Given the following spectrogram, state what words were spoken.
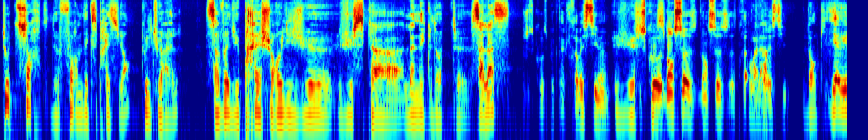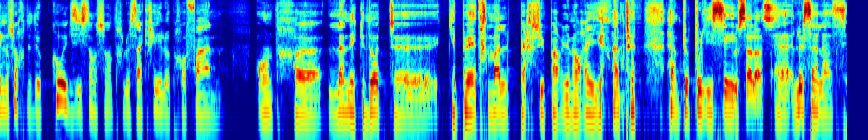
toutes sortes de formes d'expression culturelle. Ça va du prêche religieux jusqu'à l'anecdote salace. Jusqu'au spectacle travesti même. Jusqu'aux danseuses, danseuses travesties. Donc il y a une sorte de coexistence entre le sacré et le profane, entre euh, l'anecdote euh, qui peut être mal perçue par une oreille un peu un peu polissée. Le salas. Euh, le salas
